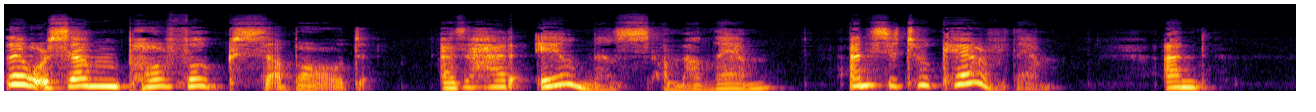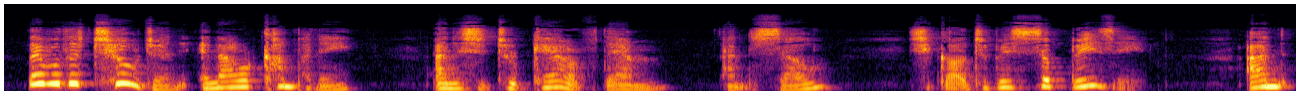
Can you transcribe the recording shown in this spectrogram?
there were some poor folks aboard as had illness among them, and she took care of them. And there were the children in our company, and she took care of them. And so she got to be so busy, and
